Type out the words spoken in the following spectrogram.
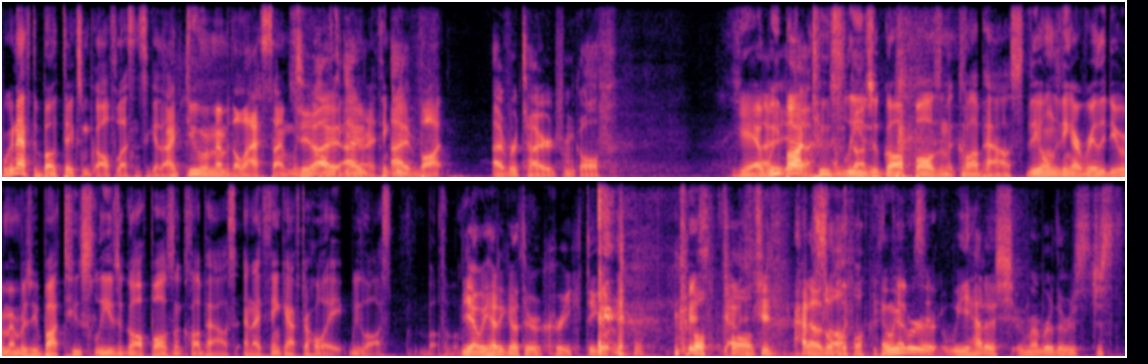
we're gonna have to both take some golf lessons together. I do remember the last time we Dude, golfed I- together, I- and I think we I've- bought. I've retired from golf. Yeah, Uh, we bought yeah, two I'm sleeves done. of golf balls in the clubhouse. the only thing I really do remember is we bought two sleeves of golf balls in the clubhouse, and I think after hole eight we lost both of them. Yeah, we had to go through a creek to get golf that was balls. That was awful. And we were we had a sh- remember there was just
